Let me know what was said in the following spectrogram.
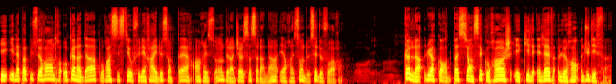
et il n'a pas pu se rendre au Canada pour assister aux funérailles de son père en raison de la Jalsa Salana et en raison de ses devoirs. Qu'Allah lui accorde patience et courage et qu'il élève le rang du défunt.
